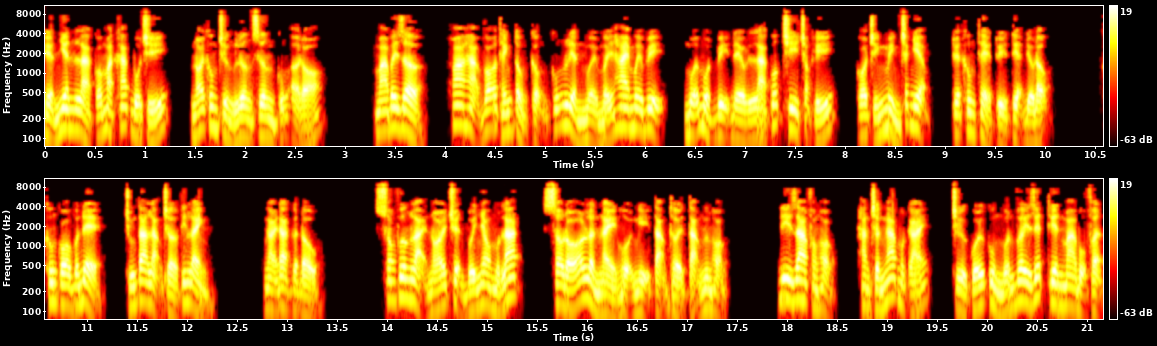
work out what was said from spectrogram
hiển nhiên là có mặt khác bố trí nói không chừng lương xương cũng ở đó. Mà bây giờ, hoa hạ võ thánh tổng cộng cũng liền mười mấy hai mươi vị, mỗi một vị đều là quốc chi trọng khí, có chính mình trách nhiệm, tuyệt không thể tùy tiện điều động. Không có vấn đề, chúng ta lặng chờ tin lành. Ngài đạt gật đầu. Song phương lại nói chuyện với nhau một lát, sau đó lần này hội nghị tạm thời tạm ngưng họp. Đi ra phòng họp, hàn trần ngáp một cái, trừ cuối cùng muốn vây giết thiên ma bộ phận,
